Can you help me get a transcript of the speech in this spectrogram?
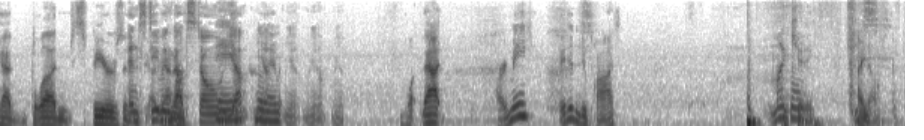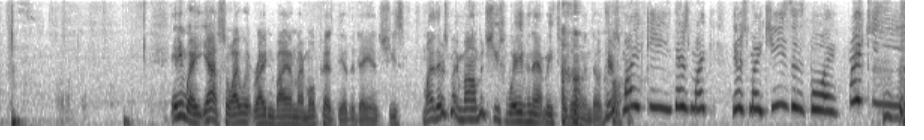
had blood and spears and and uh, Stephen and got stoned. Yep, yep, yep, yep, yep. What that? Pardon me. They didn't do pot. Michael, I'm kidding. Geez. I know. Anyway, yeah. So I went riding by on my moped the other day, and she's my there's my mom, and she's waving at me through the window. There's Mikey. There's Mike. There's my Jesus boy, Mikey.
